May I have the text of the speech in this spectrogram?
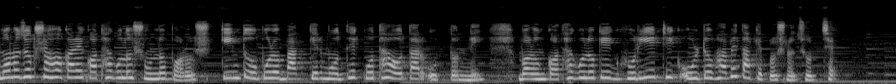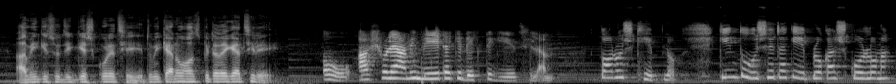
মনোযোগ সহকারে কথাগুলো শুনল পরশ কিন্তু পুরো বাক্যের মধ্যে কোথাও তার উত্তর নেই। বরং কথাগুলোকে ঘুরিয়ে ঠিক উল্টোভাবে তাকে প্রশ্ন ছুটছে। আমি কিছু জিজ্ঞেস করেছি তুমি কেন হসপিটালে গেছিলে? ও আসলে আমি মেয়েটাকে দেখতে গিয়েছিলাম। পরশ খেপল কিন্তু সেটাকে প্রকাশ করল না।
